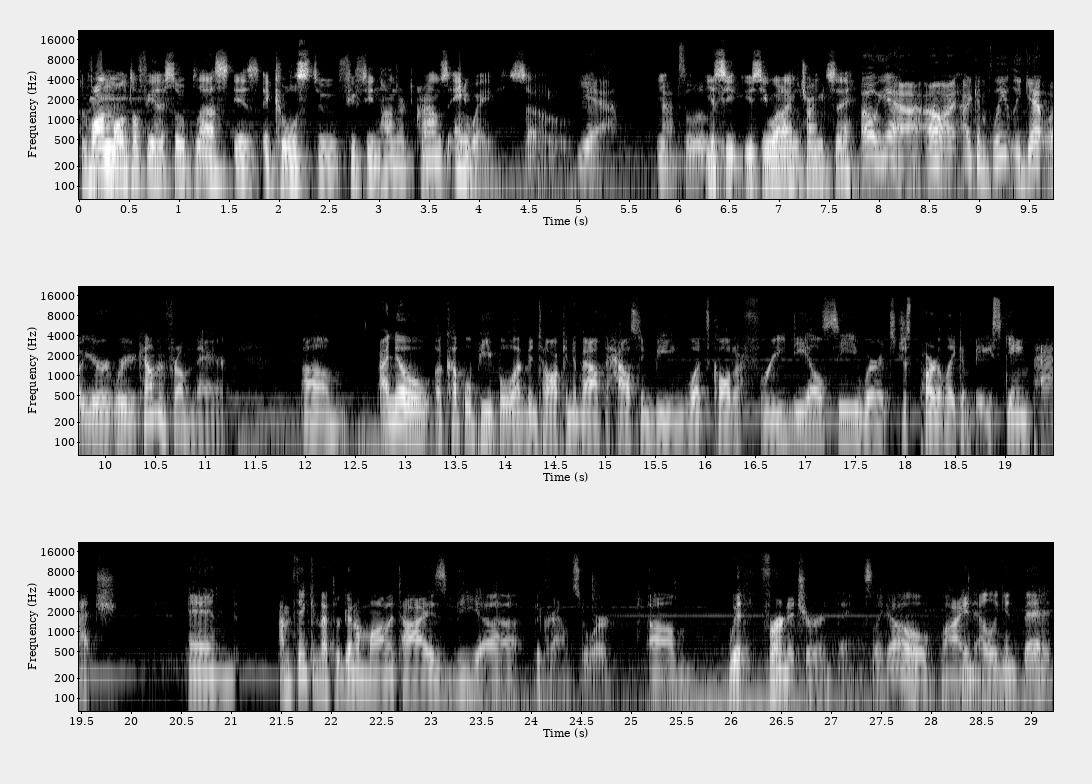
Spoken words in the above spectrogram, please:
one month of ESO Plus is equals to 1500 crowns anyway. So yeah, absolutely. you see, you see what I'm trying to say? Oh yeah, oh I, I completely get what you're where you're coming from there. Um, I know a couple people have been talking about the housing being what's called a free DLC, where it's just part of like a base game patch, and I'm thinking that they're going to monetize via the Crown Store um, with furniture and things like oh buy an elegant bed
